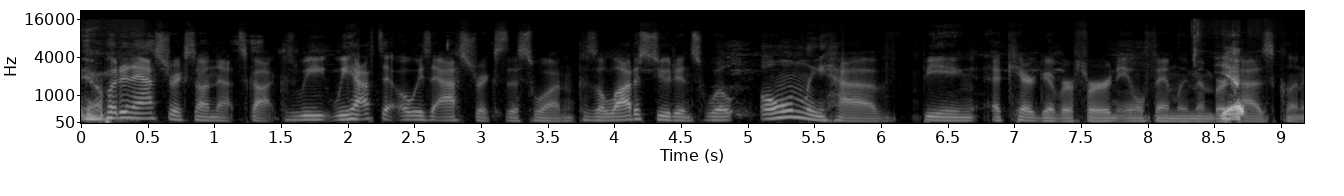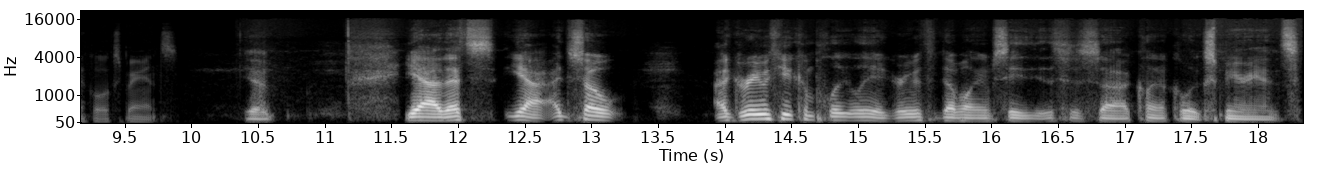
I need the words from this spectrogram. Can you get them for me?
yeah. Put an asterisk on that, Scott, because we, we have to always asterisk this one because a lot of students will only have being a caregiver for an ill family member Yep. as clinical experience. Yeah. That's, yeah. So I agree with you completely. Agree with the AAMC. This is uh, clinical experience.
